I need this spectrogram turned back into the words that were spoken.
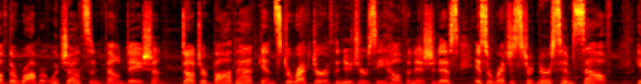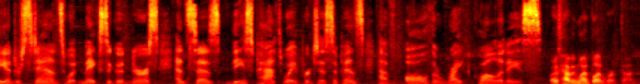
of the Robert Wood Johnson Foundation. Dr. Bob Atkins, director of the New Jersey Health Initiatives, is a registered nurse himself he understands what makes a good nurse and says these pathway participants have all the right qualities. I was having my blood work done,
